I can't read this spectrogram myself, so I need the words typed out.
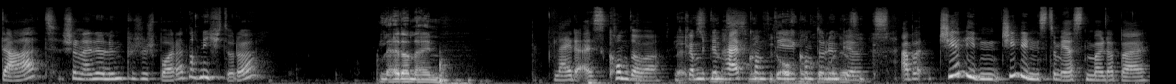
Dart schon eine olympische Sportart? Noch nicht, oder? Leider nein. Leider, es kommt aber. Ich glaube, mit dem Hype kommt, die, kommt Olympia. Ja, aber Cheerleading, Cheerleading ist zum ersten Mal dabei.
